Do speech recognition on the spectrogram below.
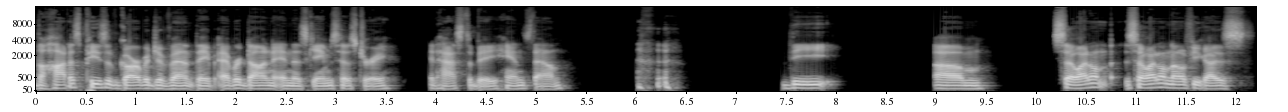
the hottest piece of garbage event they've ever done in this game's history. It has to be, hands down. the um so I don't so I don't know if you guys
